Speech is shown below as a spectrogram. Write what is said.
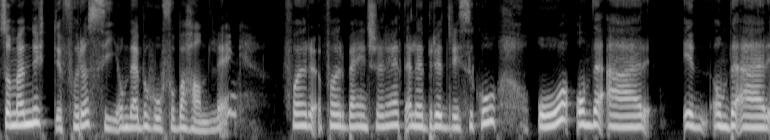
som er nyttig for å si om det er behov for behandling for, for beinskjørhet eller bruddrisiko, og om det, er, om det er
